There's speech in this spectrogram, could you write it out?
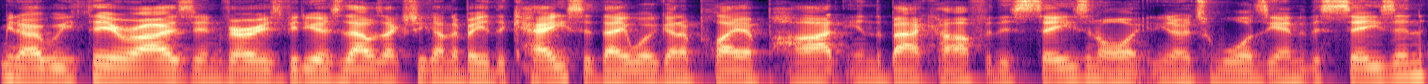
you know, we theorized in various videos that was actually going to be the case, that they were going to play a part in the back half of this season or, you know, towards the end of this season.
